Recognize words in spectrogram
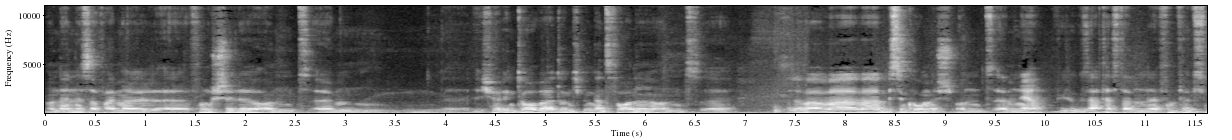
Und dann ist auf einmal äh, Funkstille und ähm, äh, ich höre den Torwart und ich bin ganz vorne und äh, also war, war, war ein bisschen komisch. Und ähm, ja, wie du gesagt hast, dann äh, 45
